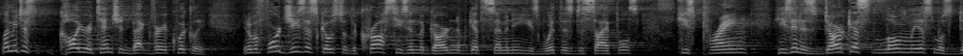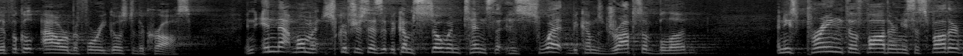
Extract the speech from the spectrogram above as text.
let me just call your attention back very quickly. You know, before Jesus goes to the cross, he's in the Garden of Gethsemane. He's with his disciples. He's praying. He's in his darkest, loneliest, most difficult hour before he goes to the cross. And in that moment, Scripture says it becomes so intense that his sweat becomes drops of blood. And he's praying to the Father, and he says, Father,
